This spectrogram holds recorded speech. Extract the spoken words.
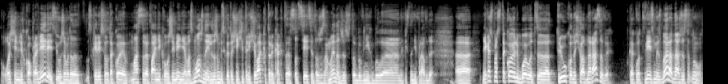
очень легко проверить, и уже вот это, скорее всего, такое массовая паника уже менее возможна, или должен быть какой-то очень хитрый чувак, который как-то соцсети тоже заменеджит, чтобы в них было написано неправда. Э, мне кажется, просто такой любой вот э, трюк, он еще одноразовый, как вот «Ведьма из Блэр» однажды, ну,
